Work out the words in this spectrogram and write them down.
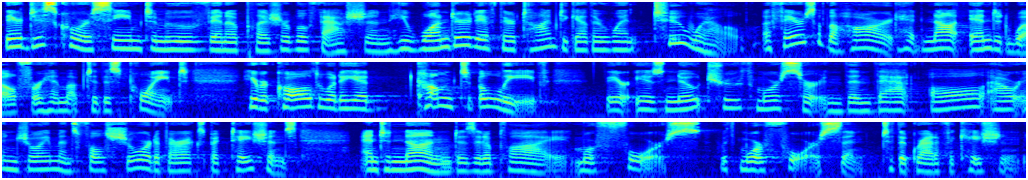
Their discourse seemed to move in a pleasurable fashion. He wondered if their time together went too well. Affairs of the heart had not ended well for him up to this point. He recalled what he had come to believe. There is no truth more certain than that all our enjoyments fall short of our expectations, and to none does it apply more force, with more force than to the gratification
